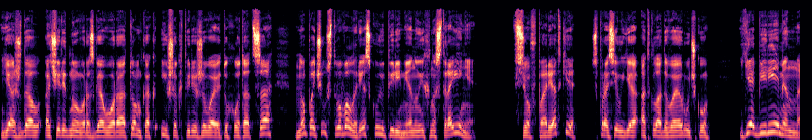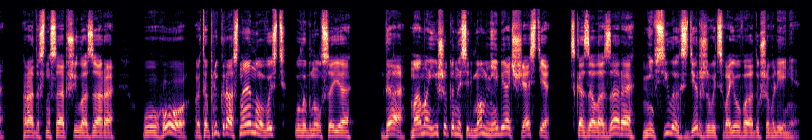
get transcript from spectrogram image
Я ждал очередного разговора о том, как Ишек переживает уход отца, но почувствовал резкую перемену их настроения. «Все в порядке?» – спросил я, откладывая ручку. «Я беременна», – радостно сообщила Зара. «Ого, это прекрасная новость», – улыбнулся я. «Да, мама Ишика на седьмом небе от счастья», – сказала Зара, не в силах сдерживать свое воодушевление.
